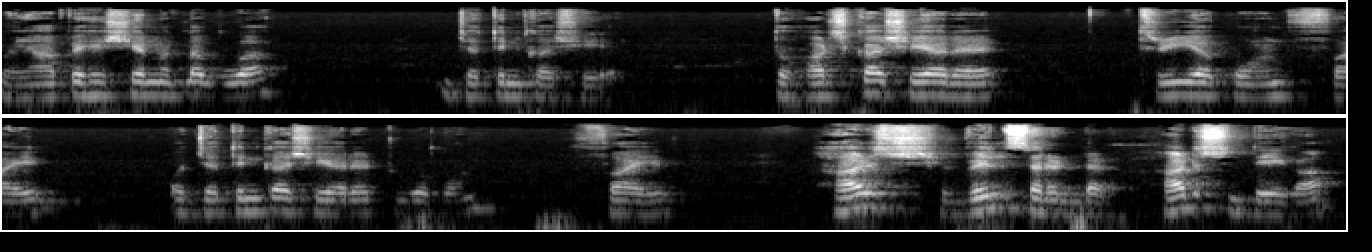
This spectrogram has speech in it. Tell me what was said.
और यहाँ पे हिज शेयर मतलब हुआ जतिन का शेयर तो हर्ष का शेयर है थ्री अपॉन फाइव और जतिन का शेयर है two upon five Harsh will surrender Harsh देगा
